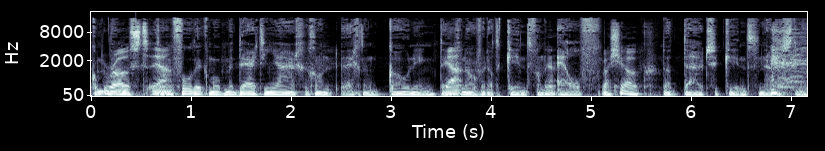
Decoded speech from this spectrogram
om- roast. Toen Ja. voelde ik me op mijn dertienjarige gewoon echt een koning tegenover dat kind van Ja. elf. Was je ook. Dat Duitse kind naast hem.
